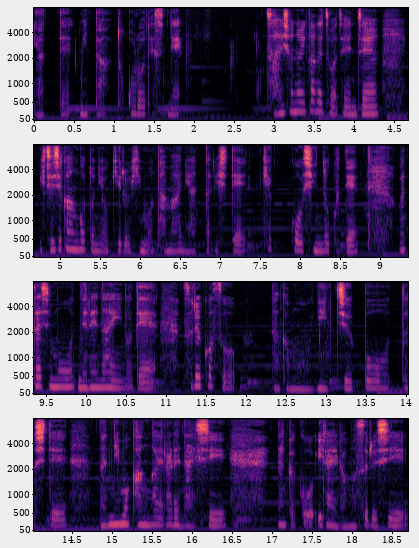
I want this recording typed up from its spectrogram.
やってみたところですね。最初の1ヶ月は全然1時間ごとに起きる日もたまにあったりして結構しんどくて私も寝れないのでそれこそなんかもう日中ぼーっとして何にも考えられないしなんかこうイライラもするし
